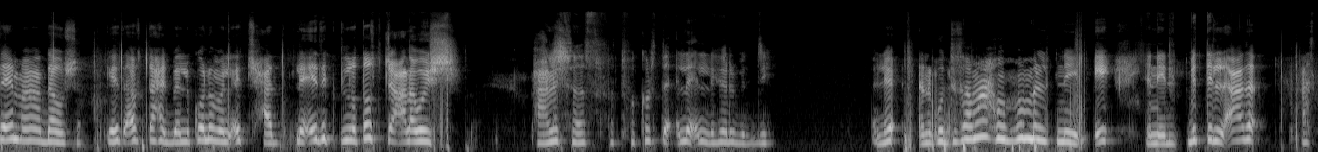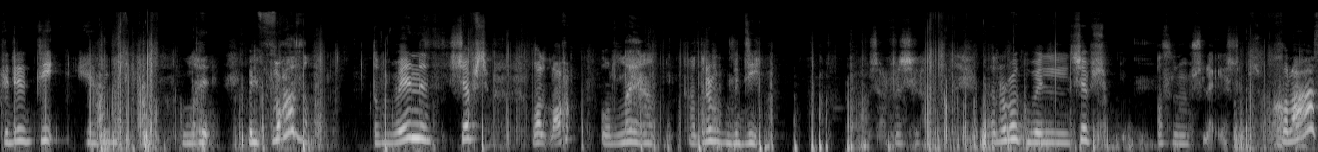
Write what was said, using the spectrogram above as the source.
سامع دوشة. جيت أفتح البلكونة ما لقيتش حد. لقيتك لطشت على وشي. معلش اسفة فكرت الاقي اللي هربت دي. لا أنا كنت سامعهم هما الاتنين. إيه؟ يعني البنت اللي قاعدة على السرير دي. يا والله بالفاظة طب فين الشبشب؟ والله والله هض- هضربك بدي. مش عارفة هضربك بالشبشب. أصلا مش لاقي الشبشب خلاص؟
